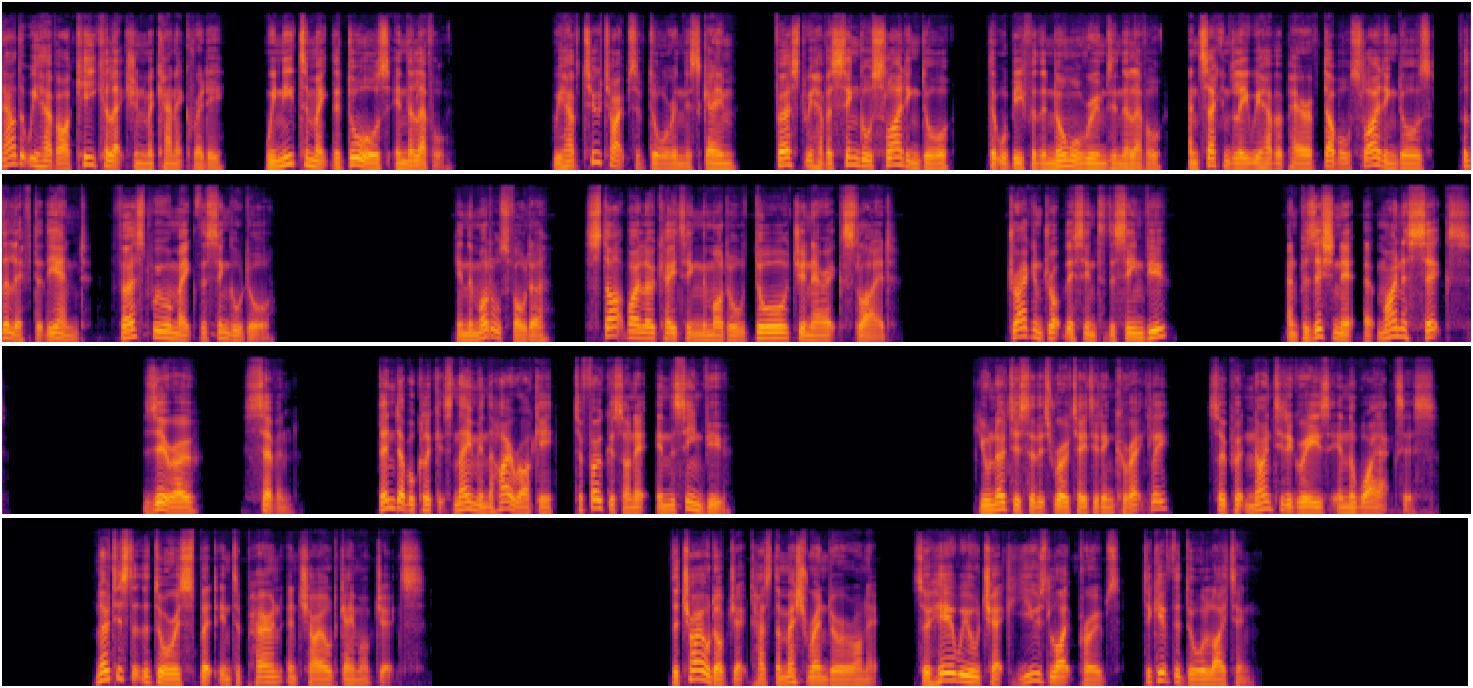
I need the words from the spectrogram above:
Now that we have our key collection mechanic ready, we need to make the doors in the level. We have two types of door in this game. First, we have a single sliding door that will be for the normal rooms in the level, and secondly, we have a pair of double sliding doors for the lift at the end. First, we will make the single door. In the Models folder, start by locating the model Door Generic Slide. Drag and drop this into the scene view and position it at minus 6, 0, 7. Then double click its name in the hierarchy to focus on it in the scene view. You'll notice that it's rotated incorrectly, so put 90 degrees in the y-axis. Notice that the door is split into parent and child game objects. The child object has the mesh renderer on it, so here we will check Use Light Probes to give the door lighting.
